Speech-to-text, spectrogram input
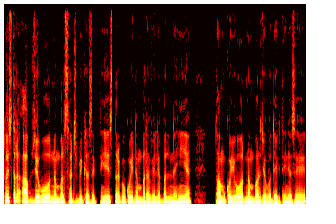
तो इस तरह आप जो वो नंबर सर्च भी कर सकते हैं। इस तरह का कोई नंबर अवेलेबल नहीं है। तो हम कोई और नंबर जो वो देखते हैं, जैसे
